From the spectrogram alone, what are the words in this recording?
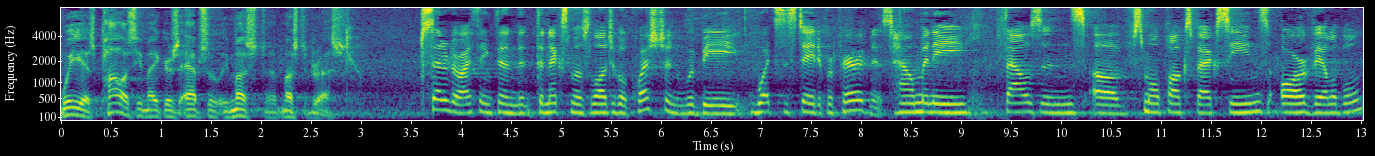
we as policymakers absolutely must uh, must address. Senator, I think then the, the, next most logical question would be what's the state of preparedness? How many thousands of smallpox vaccines are available,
